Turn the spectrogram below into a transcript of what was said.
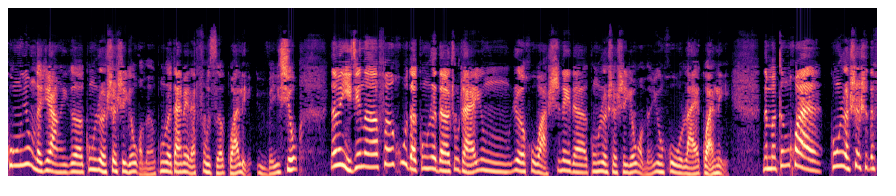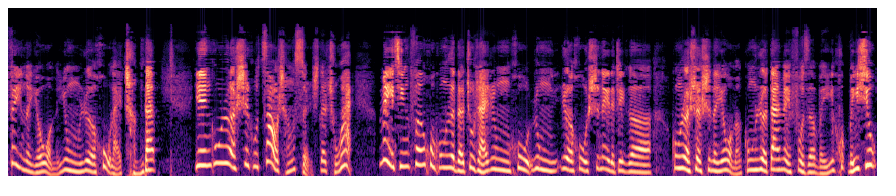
公用的这样一个供热设施由我们供热单位来负责管理与维修。那么已经呢分户的供热的住宅用热户啊，室内的供热设施由我们用户来管理。那么更换供热设施的费用呢，由我们用热户来承担。因供热事故造成损失的除外。未经分户供热的住宅用户用热户室内的这个供热设施呢，由我们供热单位负责维护维修。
